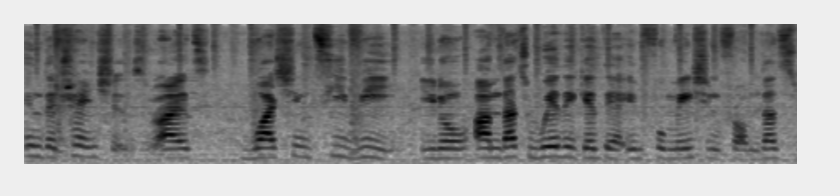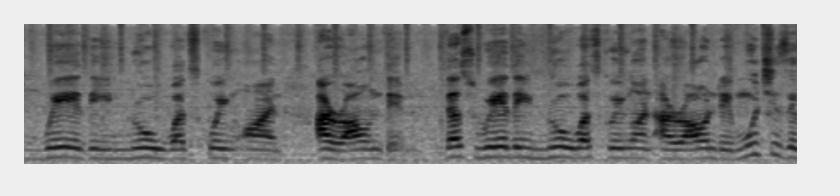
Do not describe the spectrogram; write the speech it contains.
in the trenches, right? Watching TV, you know, um, that's where they get their information from. That's where they know what's going on around them. That's where they know what's going on around them, which is a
